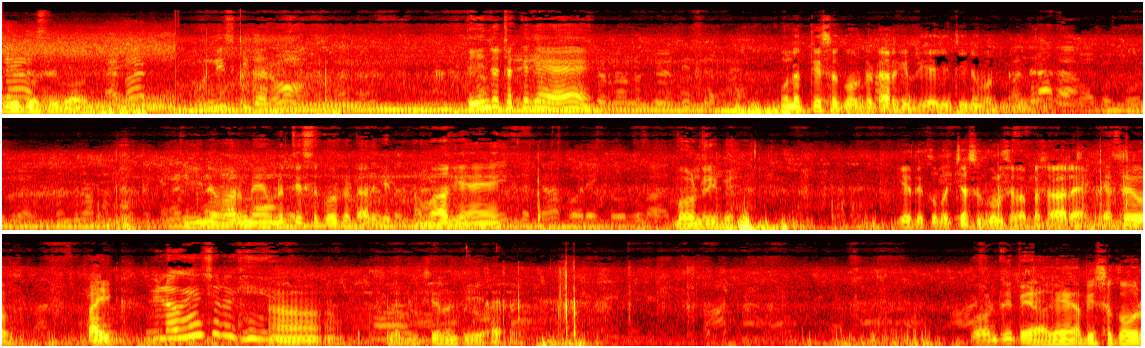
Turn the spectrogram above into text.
یہ دوسری بال۔ انیس کدھر ہو؟ تین جو چھکے گئے ہیں۔ انتیس اسکور کا ٹارگیٹ دیا جی تین اوور میں۔ تین اوور میں انتیس اسکور کا ٹارگیٹ ہم آ گئے ہیں باؤنڈری پہ۔ یہ دیکھو بچہ اسکول سے واپس آ رہا ہے۔ کیسے ہو؟ ہاں ہے باؤنڈری پہ آ گئے ابھی سکور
